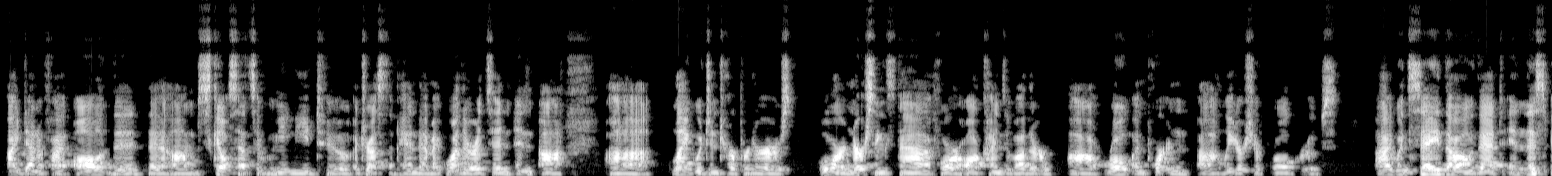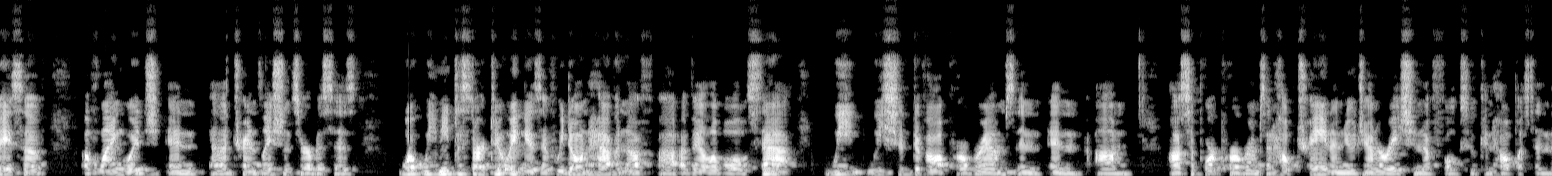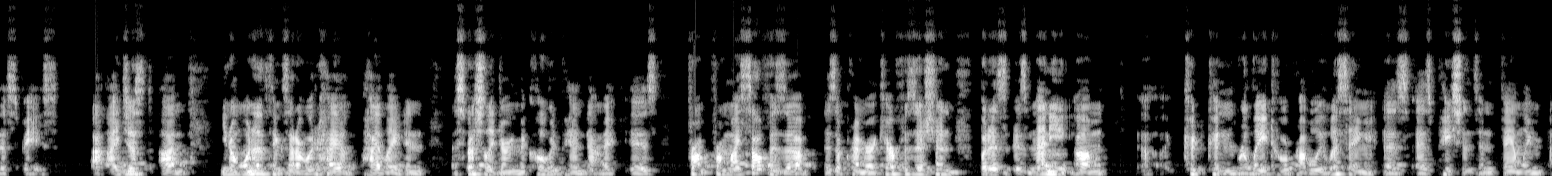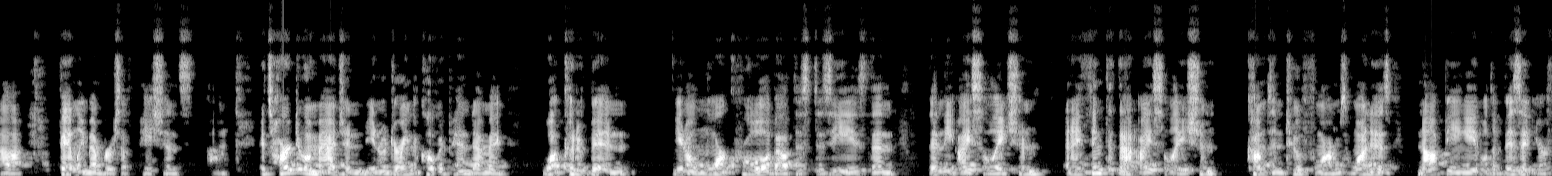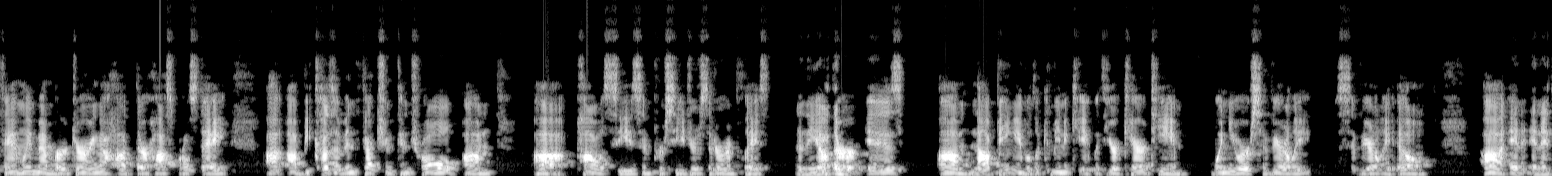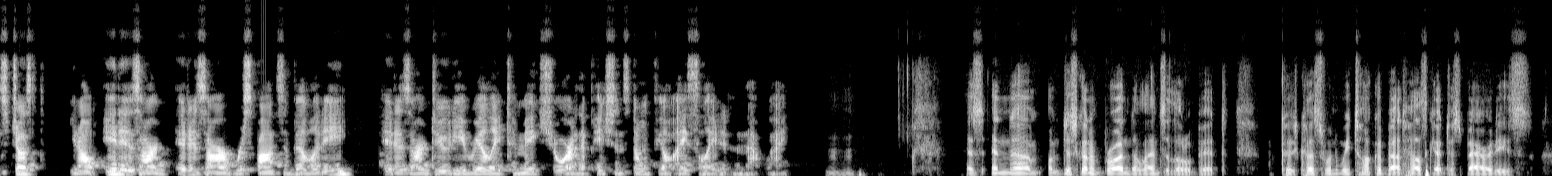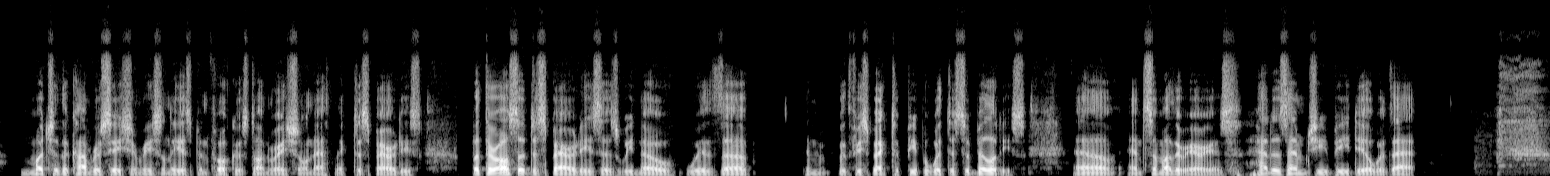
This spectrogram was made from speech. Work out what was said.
identify all of the, the um, skill sets that we need to address the pandemic, whether it's in, in uh, uh language interpreters or nursing staff or all kinds of other uh, role important uh, leadership role groups. I would say, though, that in this space of of language and uh, translation services. What we need to start doing is if we don't have enough uh, available staff, we, we should develop programs and, and um, uh, support programs that help train a new generation of folks who can help us in this space. I, I just, um, you know, one of the things that I would hi- highlight, and especially during the COVID pandemic, is from, from myself as a, as a primary care physician, but as, as many um, could can relate who are probably listening as as patients and family uh, family members of patients. Um, it's hard to imagine, you know, during the COVID pandemic, what could have been, you know, more cruel about this disease than than the isolation. And I think that that isolation comes in two forms. One is not being able to visit your family member during a hot, their hospital stay uh, uh, because of infection control um, uh, policies and procedures that are in place. And the other is um, not being able to communicate with your care team when you are severely severely ill uh, and and it's just you know it is our it is our responsibility it is our duty really to make sure that patients don't feel isolated in that way mm-hmm. As, and um, i'm just going to broaden the lens a little bit because when we talk about healthcare disparities much of the conversation recently has been focused on racial and ethnic disparities but there are also disparities as we know with uh, in, with respect to people with disabilities uh, and some other areas. How does MGB deal with that?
